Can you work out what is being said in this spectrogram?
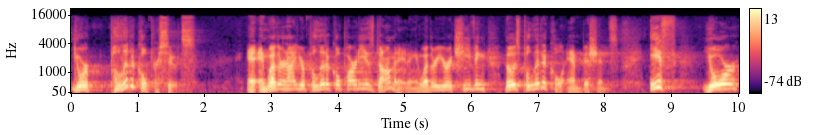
your political pursuits. And, and whether or not your political party is dominating and whether you're achieving those political ambitions. If your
